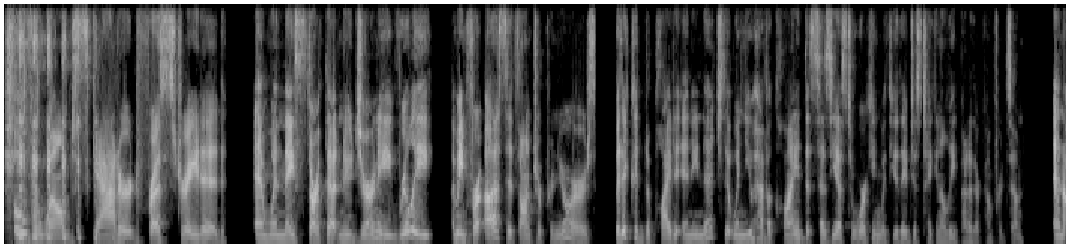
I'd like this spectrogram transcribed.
overwhelmed, scattered, frustrated. And when they start that new journey, really, I mean, for us, it's entrepreneurs, but it could apply to any niche that when you have a client that says yes to working with you, they've just taken a leap out of their comfort zone. And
